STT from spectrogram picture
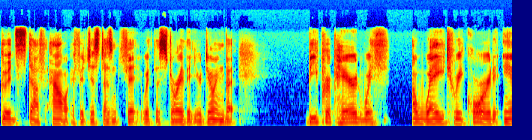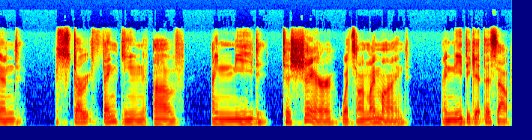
good stuff out if it just doesn't fit with the story that you're doing but be prepared with a way to record and start thinking of i need to share what's on my mind. I need to get this out.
